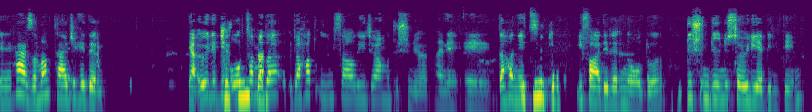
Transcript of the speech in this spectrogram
e, her zaman tercih ederim. Yani öyle bir Kesinlikle. ortama da rahat uyum sağlayacağımı düşünüyorum. Hani e, daha net Kesinlikle. ifadelerin olduğu, düşündüğünü söyleyebildiğin,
